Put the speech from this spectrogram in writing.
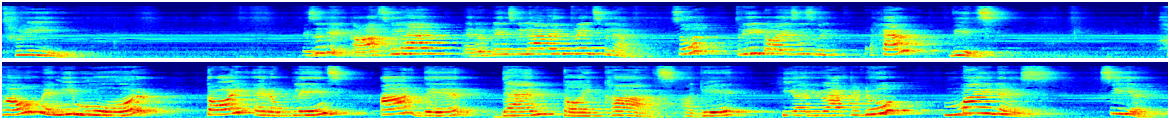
Three. Isn't it? Cars will have, aeroplanes will have and trains will have. So, three toys will have wheels. How many more toy aeroplanes are there than toy cars? Again, here you have to do minus. See here.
